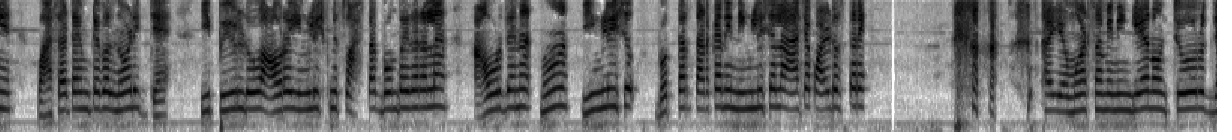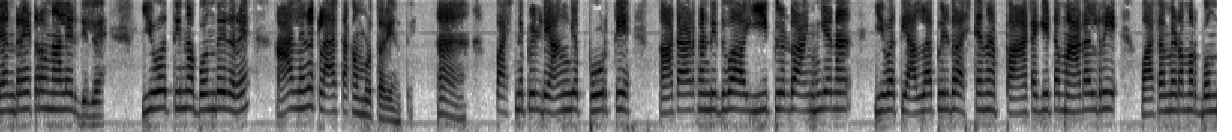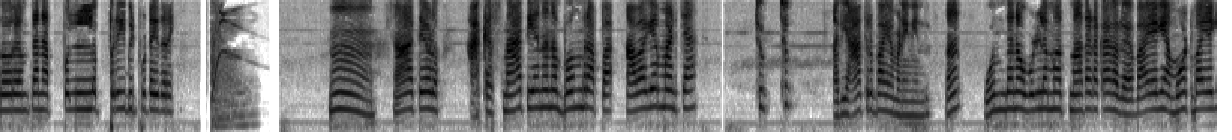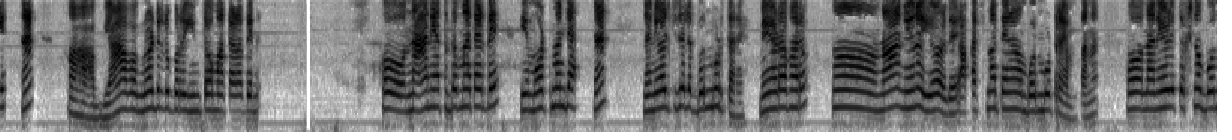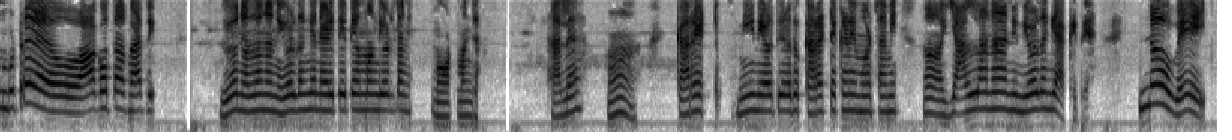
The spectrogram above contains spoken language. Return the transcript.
ಹೊಸ ಟೈಮ್ ಟೇಬಲ್ ನೋಡಿದ್ದೆ. ಈ ಫೀಲ್ಡ್ ಅವರ ಇಂಗ್ಲಿಷ್ ಮಿಸ್ ಹೊಸ್ದಾಗ್ ಬಂದಿದಾರಲ್ಲ ಅವ್ರದೇನ. ಹ್ಮ್ ಇಂಗ್ಲಿಷ್ ಒಂಚೂರು ಜನರೇಟರ್ ನಾಲೆಡ್ಜ್ ಇಲ್ಲ ಇವತ್ತಿನ ಬಂದಿದ್ದಾರೆ ಆಮೇಲೆ ಕ್ಲಾಸ್ ತಕೊಂಡ್ಬಿಡ್ತಾರೆ ಅಂತ. ಹಾ ಫಸ್ಟ್ನೇ ಪೀಲ್ಡ್ ಹಂಗೆ ಪೂರ್ತಿ ಆಟ ಆಡ್ಕೊಂಡಿದ್ವ. ಈ ಫೀಲ್ಡ್ ಹಂಗೇನ. ಇವತ್ತು ಎಲ್ಲ ಫೀಲ್ಡ್ ಅಷ್ಟೇನ. ಪಾಠ ಗೀಟ ಮಾಡಲ್ರಿ. ವಾಸ ಮೇಡಮ್ ಅವ್ರು ಬಂದವ್ರೆ ಅಂತಾನ ಫುಲ್ ಫ್ರೀ ಬಿಟ್ಬಿಟ್ಟಿದ್ದಾರೆ. ಹ್ಮ್, ಆತ ಹೇಳು. ಅಕಸ್ಮಾತ್ ಏನನ ಬಂದ್ರಪ್ಪ. ಅವಾಗೇನ್ ಮಾಡ್ತಾ ಚುಕ್ ಚುಕ್. ಅದು ಯಾತ್ರ ಬಾಯ ಮಣಿ ನಿಂದು, ಹ? ಒಂದನ ಒಳ್ಳೆ ಮಾತ್ ಮಾತಾಡಕ್ಕಾಗಲ್ಲ? ಬಾಯಾಗೆ ಮೋಟ್ ಬಾಯಾಗೆ ಯಾವಾಗ ನೋಡಿದ್ರು ಬರೀ ಇಂಥ ಮಾತಾಡೋದೇನೆ. ಓ, ನಾನು ಯಾತದ ಮಾತಾಡ್ದೆ? ಈ ಮೋಟ್ ಮಂಜ ನಾನು ಹೇಳ್ತಿದ್ದೆಲ್ಲ ಬಂದ್ಬಿಡ್ತಾರೆ ನೇಡ ಹ್ಮ್ ನಾನೇನೋ ಹೇಳ್ದೆ. ಅಕಸ್ಮಾತ್ ಏನೋ ಬಂದ್ಬಿಟ್ರೆ ಅಂತಾನೆ. ಓ, ನಾನು ಹೇಳಿದ ತಕ್ಷಣ ಬಂದ್ಬಿಟ್ರೆ ಆಗೋತ ಮಾತಿ ಏನಲ್ಲ ನಾನು ಹೇಳ್ದಂಗೆ ನಡೀತೈತೆ ಅಮ್ಮಂಗೆ ಹೇಳ್ತಾನೆ. ಮೋಟ್ ಮಂಜ. ಅಲ್ಲ ಹ್ಮ್. ಕರೆಕ್ಟ್. ನೀನ್ ಹೇಳ್ತಿರೋದು ಕರೆಕ್ಟ್ ಕಣೆ ಮಾಡ್ಸಾಮಿ ಎಲ್ಲಾನ ನೀನ್ ಹೇಳ್ದಂಗೆ ಹಾಕಿದ್ರೆ ನೋ ವೇ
